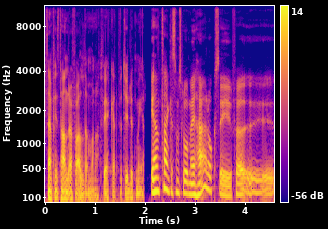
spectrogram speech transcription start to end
Sen finns det andra fall där man har tvekat betydligt mer. En tanke som slår mig här också är ju, för eh,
